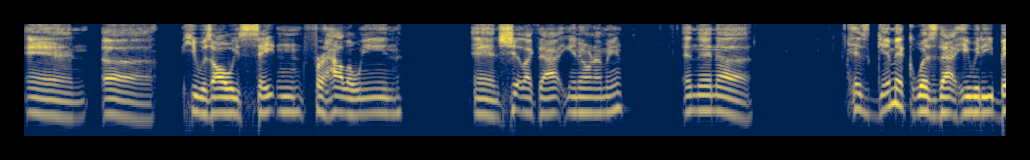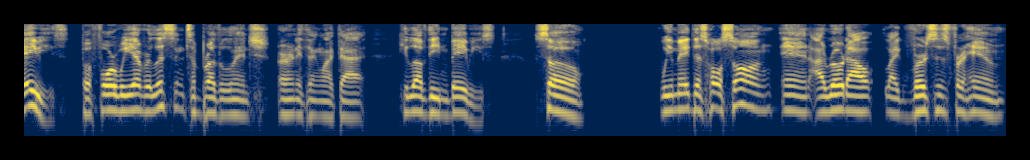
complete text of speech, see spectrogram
and uh, he was always Satan for Halloween and shit like that. You know what I mean? And then uh, his gimmick was that he would eat babies. Before we ever listened to Brotha Lynch or anything like that, he loved eating babies. So we made this whole song, and I wrote out like verses for him,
